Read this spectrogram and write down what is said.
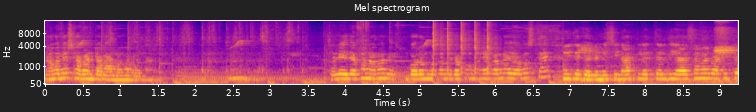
না হলে সাবানটা ভালো হবে না। তাহলে এই দেখুন আমার গরম গরম এরকম হয়ে গেল এই অবস্থায়। আমি যে ঢেলে নিচ্ছি নারকেলের তেল দিয়ে আছে আমার বাটিতে।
